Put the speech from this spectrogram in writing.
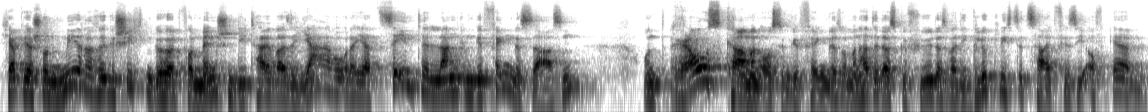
Ich habe ja schon mehrere Geschichten gehört von Menschen, die teilweise Jahre oder Jahrzehnte lang im Gefängnis saßen und rauskamen aus dem Gefängnis und man hatte das Gefühl, das war die glücklichste Zeit für sie auf Erden.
